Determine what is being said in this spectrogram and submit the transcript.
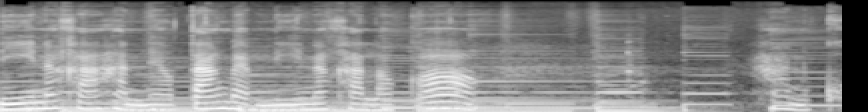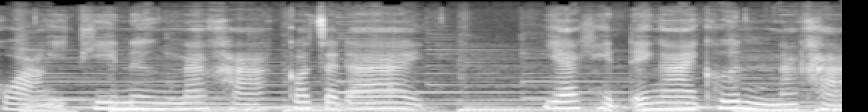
นี้นะคะ หั่นแนวตั้งแบบนี้นะคะ แล้วก็หั่นขวางอีกทีนึงนะคะ ก็จะได้แยกเห็ดได้ง่ายขึ้นนะคะ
